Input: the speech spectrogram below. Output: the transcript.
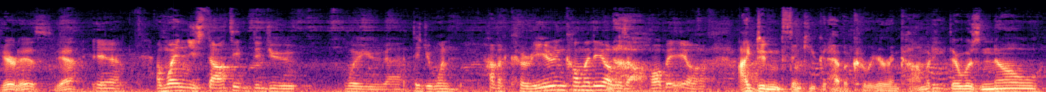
here it is. Yeah. Yeah. And when you started, did you were you uh, did you want to have a career in comedy, or was it a hobby, or I didn't think you could have a career in comedy. There was no,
